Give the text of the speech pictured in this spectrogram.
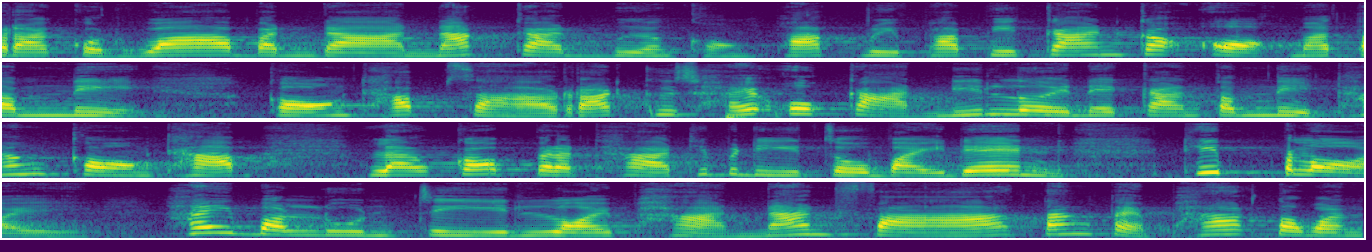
ปรากฏว่าบรรดานักการเมืองของพรรครีพับลิกันก็ออกมาตำหนิกองทัพสหรัฐคือใช้โอกาสนี้เลยในการตำหนิทั้งกองทัพ แล้วก็ประธานธิบดีโจไบเดนที่ปล่อยให้บอลลูนจีนลอยผ่านน่านฟ้า ตั้งแต่ภาคตะวัน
